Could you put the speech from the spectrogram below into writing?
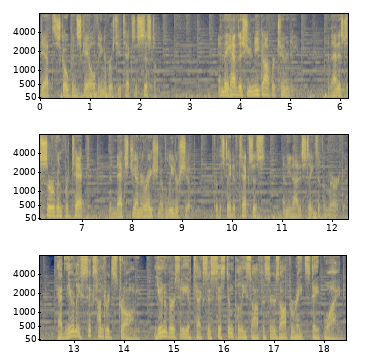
depth, scope, and scale of the University of Texas system. And they have this unique opportunity, and that is to serve and protect the next generation of leadership for the state of Texas and the United States of America. At nearly 600 strong, University of Texas system police officers operate statewide.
